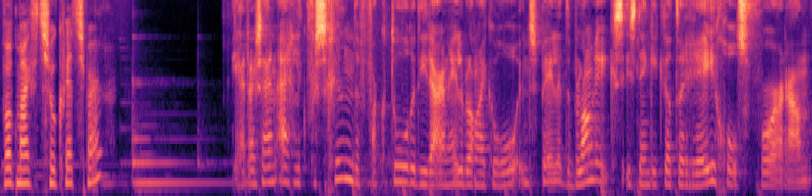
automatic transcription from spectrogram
Wat maakt het zo kwetsbaar? Ja, er zijn eigenlijk verschillende factoren die daar een hele belangrijke rol in spelen. De belangrijkste is denk ik dat de regels vooraan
